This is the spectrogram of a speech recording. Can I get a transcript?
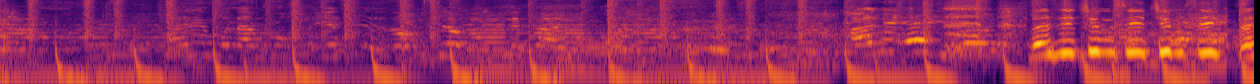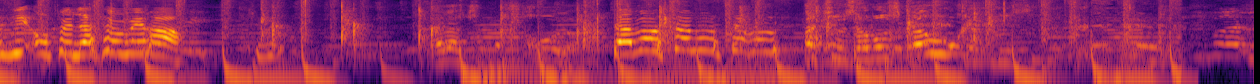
Vas-y, tu me suis, tu me suis. Vas-y, on fait de la caméra. Ah là, tu bouges trop, là. T'avances, t'avances, t'avances. Ah, tu veux j'avance jusqu'à où, frère vont- il vous reste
